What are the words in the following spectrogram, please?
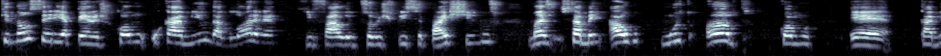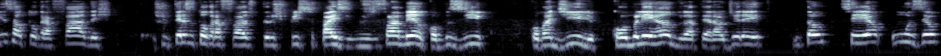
que não seria apenas como o Caminho da Glória, né, que fala sobre os principais títulos, mas também algo muito amplo, como é, camisas autografadas, chuteiras autografadas pelos principais ídolos do Flamengo, como Zico, como Adílio, como Leandro, lateral direito. Então, seria um museu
